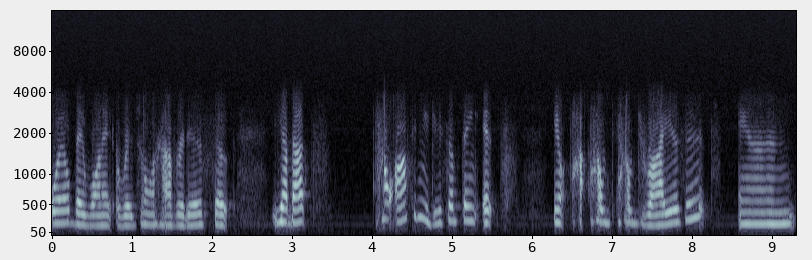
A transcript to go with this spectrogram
oiled; they want it original or however it is. So, yeah, that's how often you do something. It's you know how how, how dry is it, and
